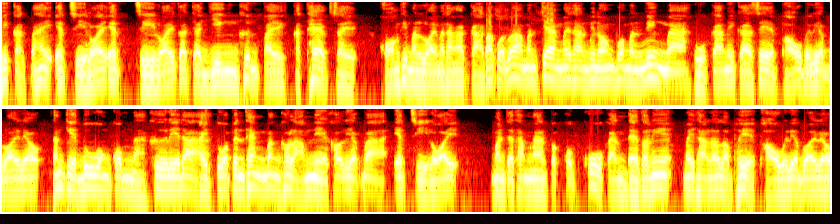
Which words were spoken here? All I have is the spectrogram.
พิกัดไปให้ S400 S400 ก็จะยิงขึ้นไปกระแทกใส่ ของที่มันลอยมาทางอากาศ ปรากฏว่ามันแจ้งไม่ทันพี่น้องเพราะมันวิ่งมาถูกกามิกาเซ่เผาไปเรียบร้อยแล้ว สังเกตดูวงกลมนะคือเรดาร์ไอตัวเป็นแท่งบั้งข้าวหลามเนี่ยเขาเรียกว่า S400 มันจะทำงานประกบคู่กัน แต่ตอนนี้ไม่ทันแล้วล่ะพี่เผาไปเรียบร้อยแล้ว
